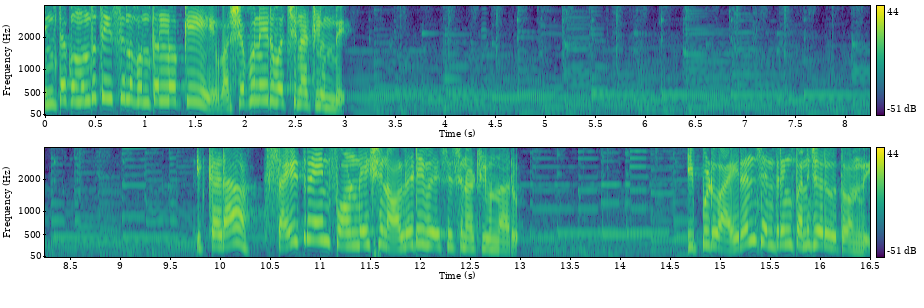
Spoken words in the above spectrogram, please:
ఇంతకు ముందు తీసిన గుంతల్లోకి వర్షపు నీరు వచ్చినట్లుంది. ఇక్కడ సైడ్ డ్రైన్ ఫౌండేషన్ ఆల్రెడీ వేసేసినట్లున్నారు. ఇప్పుడు ఐరన్ సెంటరింగ్ పని జరుగుతోంది.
